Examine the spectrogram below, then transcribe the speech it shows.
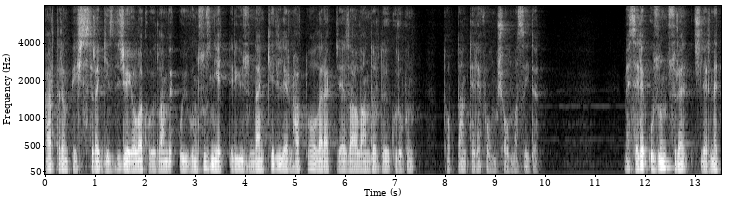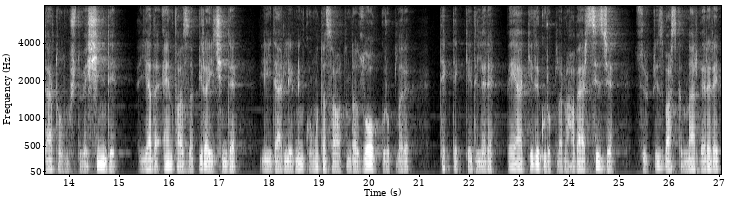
Carter'ın peş sıra gizlice yola koyulan ve uygunsuz niyetleri yüzünden kedilerin haklı olarak cezalandırdığı grubun toptan telef olmuş olmasıydı. Mesele uzun süre içlerine dert olmuştu ve şimdi ya da en fazla bir ay içinde liderlerinin komutası altında zook grupları tek tek kedilere veya kedi gruplarına habersizce sürpriz baskınlar vererek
